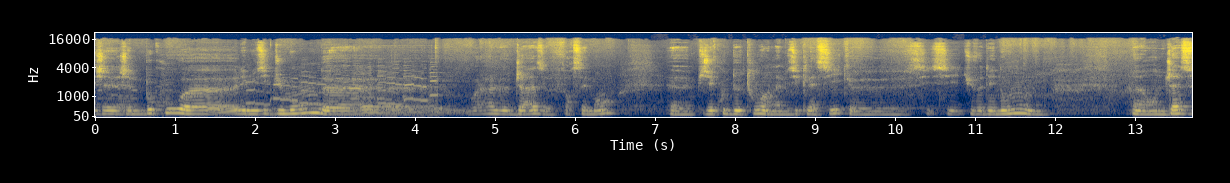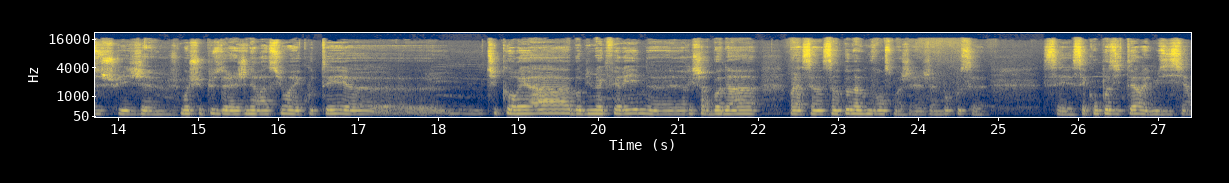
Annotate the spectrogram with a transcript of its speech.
j'aime beaucoup euh, les musiques du monde, euh, le jazz forcément, puis j'écoute de tout, hein, la musique classique, si, tu veux des noms. en jazz, je suis, moi je suis plus de la génération à écouter Chick Corea, Bobby McFerrin, Richard Bona, voilà, c'est un, peu ma mouvance, moi j'aime beaucoup ce, ces, compositeurs et musiciens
